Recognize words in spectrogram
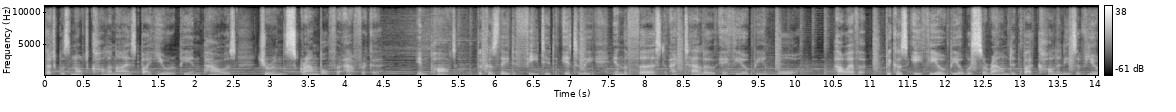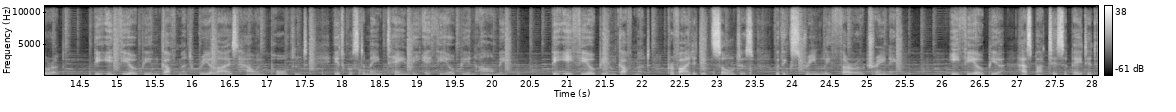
that was not colonized by European powers during the scramble for Africa, in part because they defeated Italy in the First Italo-Ethiopian War. However, because Ethiopia was surrounded by colonies of Europe, the Ethiopian government realized how important it was to maintain the Ethiopian army. The Ethiopian government provided its soldiers with extremely thorough training. Ethiopia has participated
